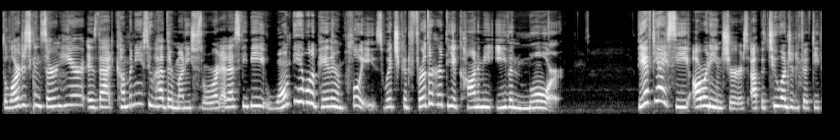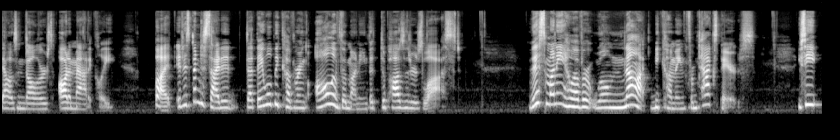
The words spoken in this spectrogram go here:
The largest concern here is that companies who had their money stored at SVB won't be able to pay their employees, which could further hurt the economy even more. The FDIC already insures up to $250,000 automatically, but it has been decided that they will be covering all of the money that depositors lost. This money, however, will not be coming from taxpayers. You see,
